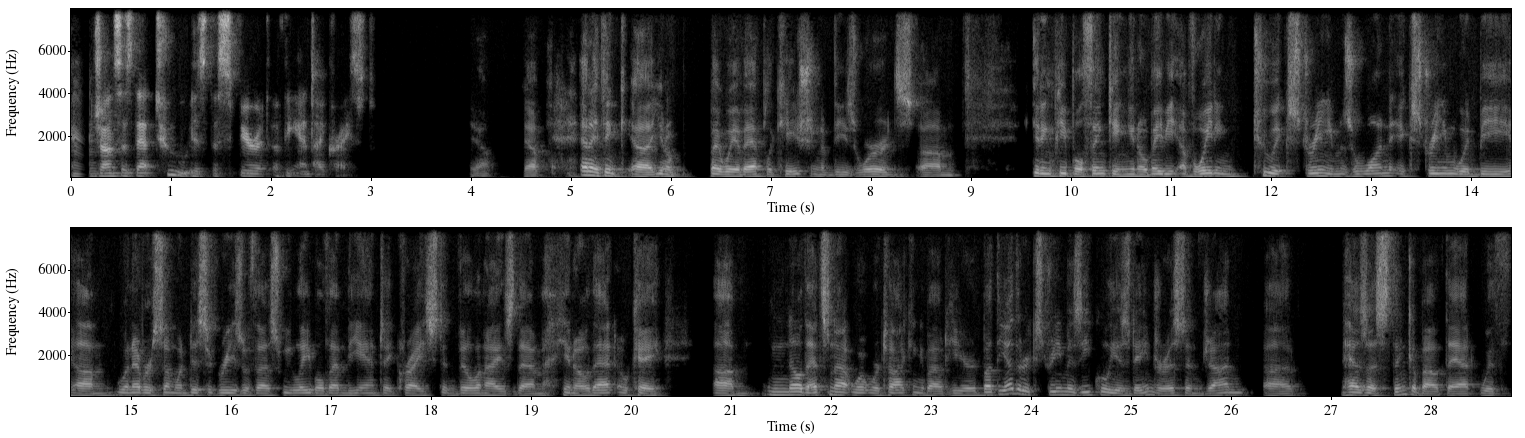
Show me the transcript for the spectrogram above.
And John says that too is the spirit of the Antichrist. Yeah, yeah, and I think uh, you know by way of application of these words, um, getting people thinking, you know, maybe avoiding two extremes. One extreme would be um, whenever someone disagrees with us, we label them the Antichrist and villainize them. You know that okay. Um, no, that's not what we're talking about here. But the other extreme is equally as dangerous, and John uh, has us think about that with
